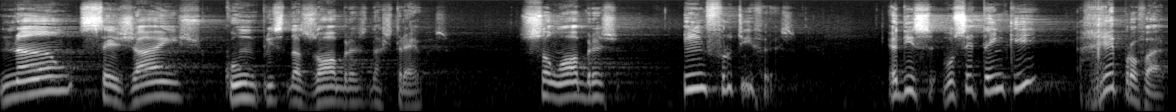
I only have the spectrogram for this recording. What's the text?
não sejais cúmplices das obras das trevas, são obras infrutíferas. Ele disse: você tem que reprovar.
